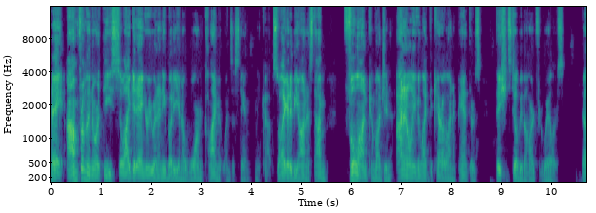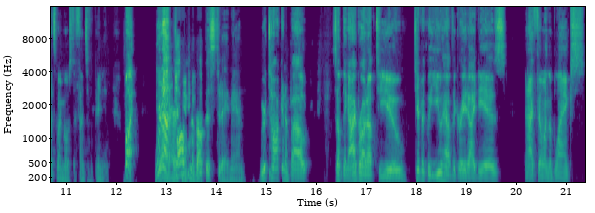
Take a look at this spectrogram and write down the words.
Hey, I'm from the Northeast, so I get angry when anybody in a warm climate wins a Stanley Cup. So I got to be honest, I'm full on curmudgeon. I don't even like the Carolina Panthers. They should still be the Hartford Whalers. That's my most offensive opinion. But we're not talking about this today, man. We're talking about something I brought up to you. Typically, you have the great ideas, and I fill in the blanks.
